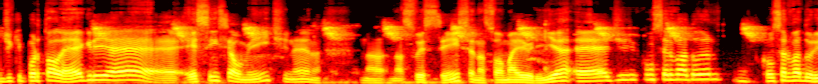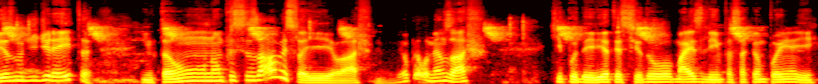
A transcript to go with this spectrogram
de que Porto Alegre é, é essencialmente, né, na, na, sua essência, na sua maioria, é de conservador, conservadorismo de direita. Então não precisava isso aí, eu acho. Eu pelo menos acho que poderia ter sido mais limpa essa campanha aí.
